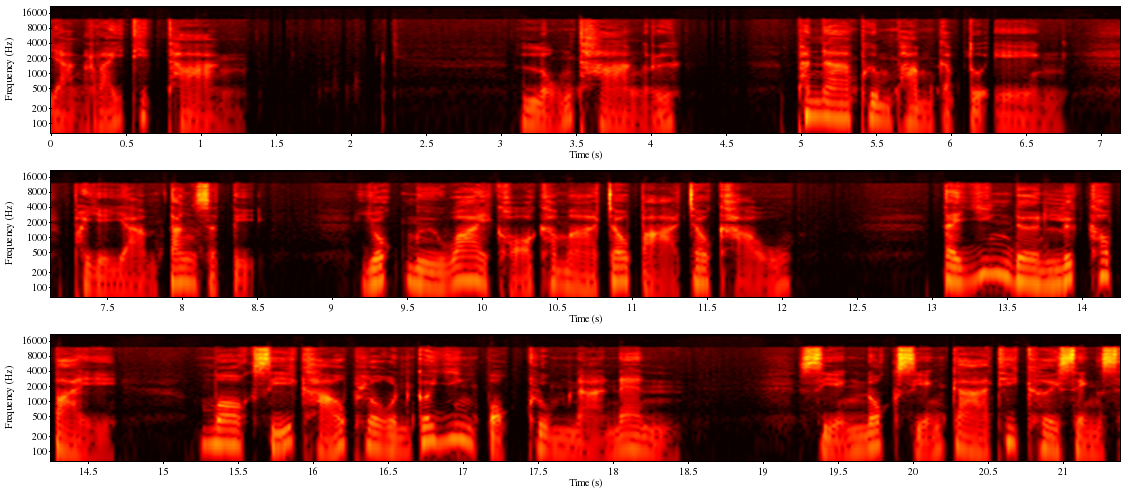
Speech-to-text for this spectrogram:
อย่างไร้ทิศทาง หลงทางหรือ พนาพึมพำกับตัวเอง พยายามตั้งสติ ยกมือไหว้ขอขมาเจ้าป่าเจ้าเขา แต่ยิ่งเดินลึกเข้าไป หมอกสีขาวโพลนก็ยิ่งปกคลุมหนาแน่น เสียงนกเสียงกาที่เคยเซ็งแส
